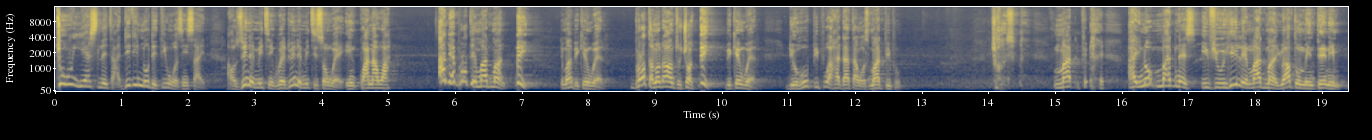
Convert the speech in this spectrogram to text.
Two years later, I didn't know the thing was inside. I was doing a meeting. We were doing a meeting somewhere in Kwanawa. And they brought a madman. The man became well. Brought another one to church. became well. The whole people I had that time was mad people. Church, mad. I know madness. If you heal a madman, you have to maintain him.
